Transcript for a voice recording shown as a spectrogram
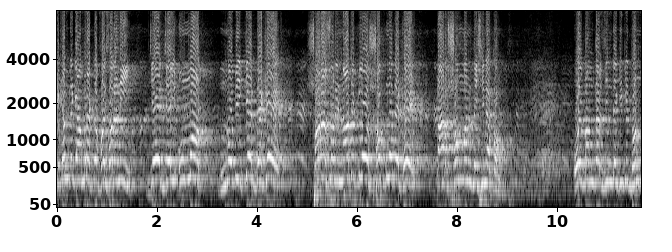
এখান থেকে আমরা একটা ফয়সালা নিই যে যেই উম্মত নবীকে দেখে, সরাসরি না দেখলেও স্বপ্নে দেখে, তার সম্মান বেশি না কম। ওই বান্দার জিন্দেগি কি ধন্য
